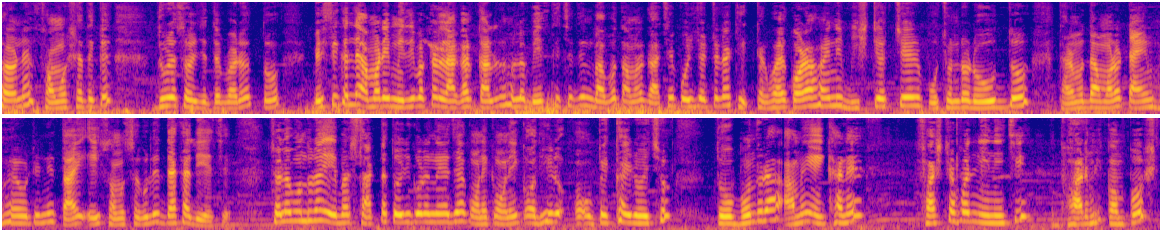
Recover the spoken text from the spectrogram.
ধরনের সমস্যা থেকে দূরে সরে যেতে পারো। তো বেসিক্যালি আমার এই মিলিবাগটা লাগার কারণ হলো বেশ কিছুদিন বাবদ আমার গাছের পরিচর্যাটা ঠিকঠাকভাবে করা হয়নি। বৃষ্টি হচ্ছে, প্রচণ্ড রৌদ্র, তার মধ্যে আমারও টাইম হয়ে ওঠেনি, তাই এই সমস্যাগুলি দেখা দিয়েছে। চলো বন্ধুরা, এবার সারটা তৈরি করে নেওয়া যাক। অনেকে অনেক অধীর অপেক্ষায় রয়েছে। তো বন্ধুরা, আমি এইখানে ফার্স্ট অফ অল নিয়ে নিয়েছি ভার্মি কম্পোস্ট।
